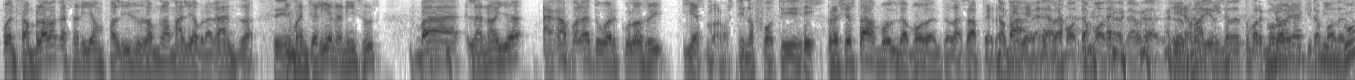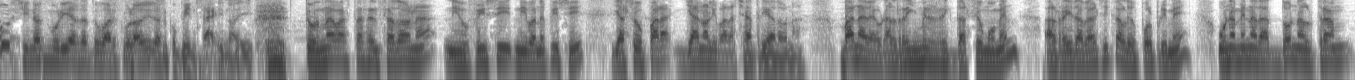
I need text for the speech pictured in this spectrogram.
Quan semblava que serien feliços amb l'Amàlia Braganza Sí. i menjarien anissos, va la noia, agafa la tuberculosi i es mor. Hosti, no fotis. Sí, però això estava molt de moda entre les àper No, va, a d'aquella veure, època. mo- de moda, a veure. Sí, no, morir-se si no, de tuberculosi, no eres quina moda, ningú també. si no et mories de tuberculosi escopint sang. Hosti, noi. Tornava a estar sense dona, ni ofici ni benefici, i el seu pare ja no li va deixar triar dona. Va anar a veure el rei més ric del seu moment, el rei de Bèlgica, Leopold I, una mena de Donald Trump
